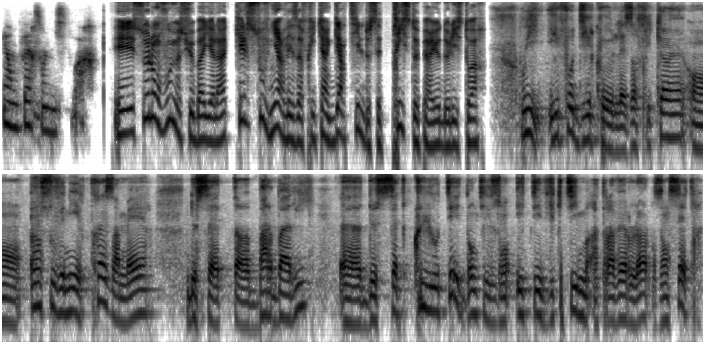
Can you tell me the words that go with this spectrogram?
et envers son histoire. Et selon vous, Monsieur Bayala, quels souvenirs les Africains gardent-ils de cette triste période de l'histoire? Oui, il faut dire que les Africains ont un souvenir très amer de cette euh, barbarie, euh, de cette cruauté dont ils ont été victimes à travers leurs ancêtres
